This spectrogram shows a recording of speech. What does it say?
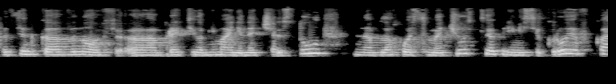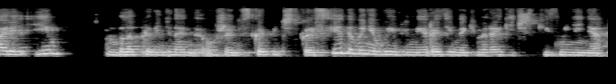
пациентка вновь э, обратила внимание на частый стул, на плохое самочувствие, примеси крови в кале и было проведено уже эндоскопическое исследование, выявлены эрозивно-геморрагические изменения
